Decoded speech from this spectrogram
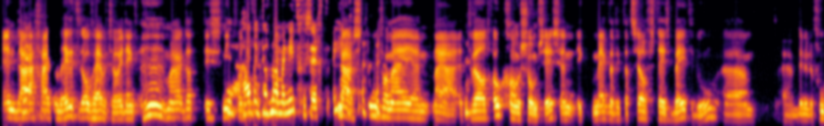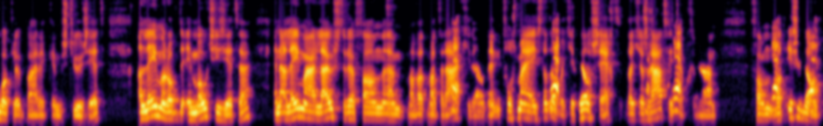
en daar ga je het de hele tijd over hebben. Terwijl je denkt, huh, maar dat is niet... Ja, had ik dat nou maar niet gezegd. Ja, stom van mij. En, nou ja, terwijl het ook gewoon soms is. En ik merk dat ik dat zelf steeds beter doe. Uh, uh, binnen de voetbalclub waar ik in bestuur zit. Alleen maar op de emotie zitten. En alleen maar luisteren van, um, maar wat, wat raak je dan? En volgens mij is dat ook wat je zelf zegt. Dat je als raadslid hebt gedaan. Van, wat is er dan?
